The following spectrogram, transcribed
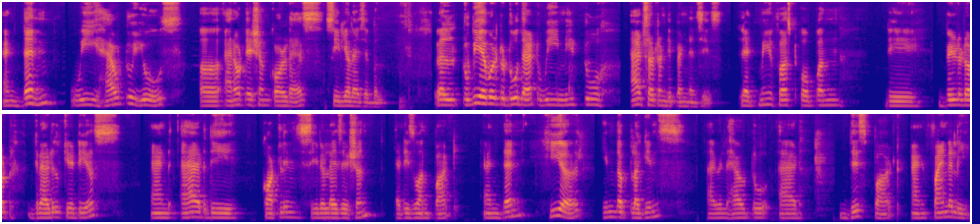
and then we have to use a annotation called as serializable. Well to be able to do that we need to add certain dependencies. Let me first open the build.gradle kts and add the kotlin serialization. That is one part. And then here in the plugins i will have to add this part. And finally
